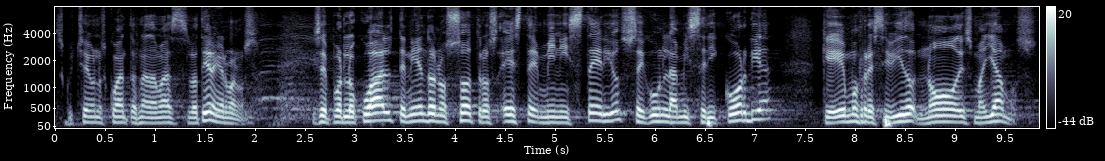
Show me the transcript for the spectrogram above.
Escuché unos cuantos nada más. ¿Lo tienen, hermanos? Dice, por lo cual, teniendo nosotros este ministerio, según la misericordia que hemos recibido, no desmayamos.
